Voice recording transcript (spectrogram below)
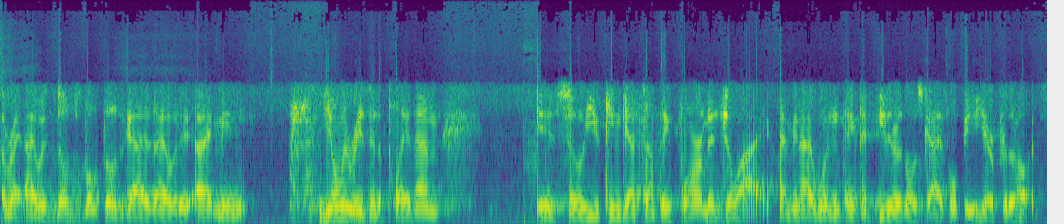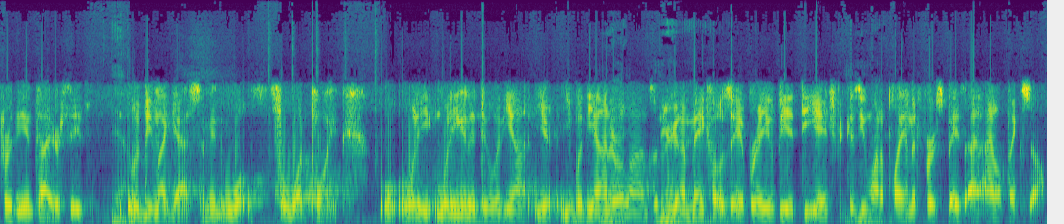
Right. I would. Those both those guys. I would. I mean, the only reason to play them is so you can get something for them in July. I mean, I wouldn't think that either of those guys will be here for the for the entire season. Yeah. Would be my guess. I mean, for what point? What are you, what are you going to do with Yon, with Yonder right. Alonso? You're going to make Jose Abreu be a DH because you want to play him at first base? I, I don't think so.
